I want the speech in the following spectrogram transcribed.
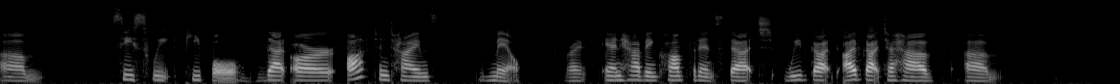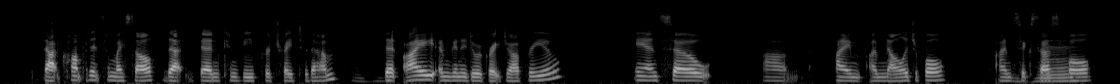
um, C suite people Mhm. that are oftentimes male, Right. and having confidence that we've got, I've got to have um, that confidence in myself that then can be portrayed to them Mhm. that I am going to do a great job for you. And so um, I'm, I'm knowledgeable, I'm Mhm. successful,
